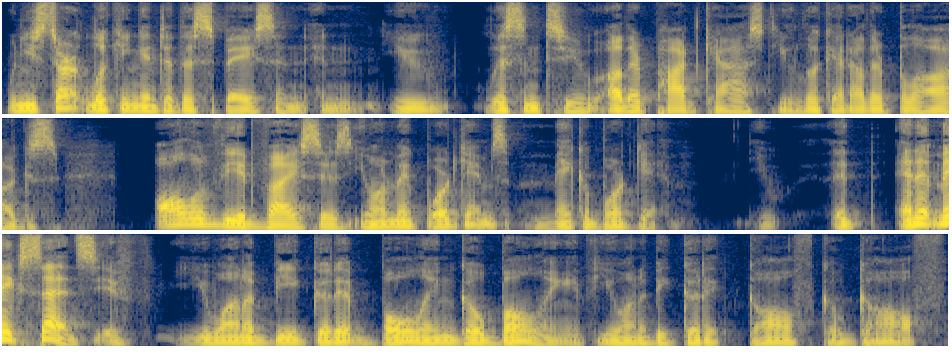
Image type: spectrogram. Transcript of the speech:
when you start looking into this space and, and you listen to other podcasts, you look at other blogs, all of the advice is you want to make board games, make a board game. You, it, and it makes sense. If you want to be good at bowling, go bowling. If you want to be good at golf, go golf.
